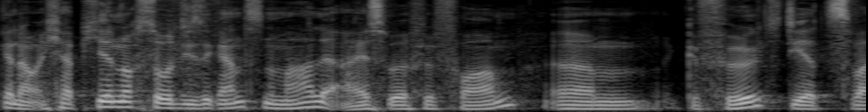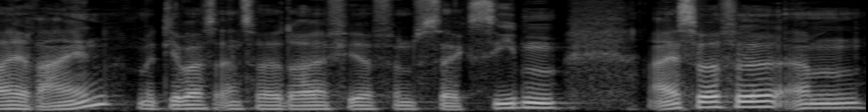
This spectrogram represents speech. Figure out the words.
Genau, ich habe hier noch so diese ganz normale Eiswürfelform ähm, gefüllt. Die hat zwei Reihen mit jeweils 1, 2, 3, 4, 5, 6, 7 Eiswürfel. Ähm,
